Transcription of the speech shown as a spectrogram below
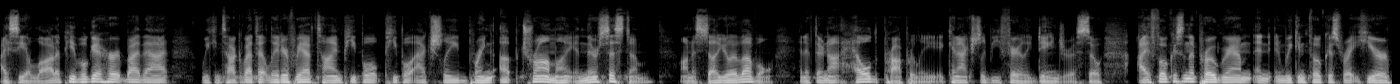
I see a lot of people get hurt by that. We can talk about that later if we have time. People people actually bring up trauma in their system on a cellular level. And if they're not held properly, it can actually be fairly dangerous. So I focus in the program and, and we can focus right here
